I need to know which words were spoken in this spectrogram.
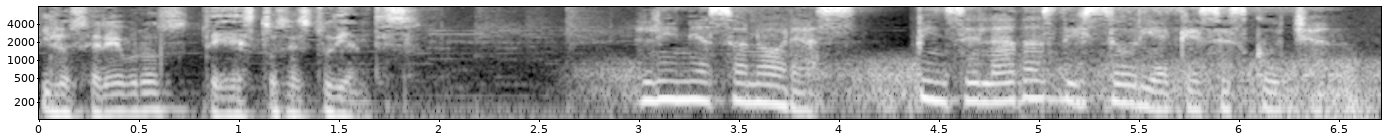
y los cerebros de estos estudiantes. Líneas sonoras, pinceladas de historia que se escuchan.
